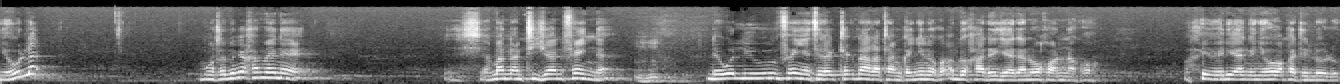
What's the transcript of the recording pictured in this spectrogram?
ñëwul la moo tax bi nga xamee ne Cheikh Maanaam Tijaan feeñ na ne wali yu feeñati rek teg naa la tànk ñu ne ko Abdou Khadir Jaay daan waxoon na ko yow it yaa ngi ñëw waxati loolu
